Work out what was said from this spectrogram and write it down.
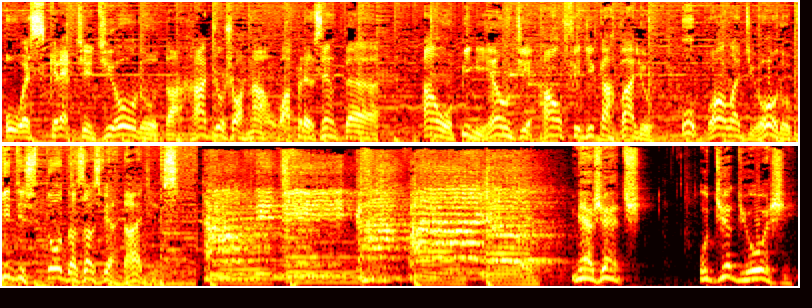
O Escrete de Ouro da Rádio Jornal apresenta a opinião de Ralph de Carvalho, o bola de ouro que diz todas as verdades. Ralph de Carvalho! Minha gente, o dia de hoje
